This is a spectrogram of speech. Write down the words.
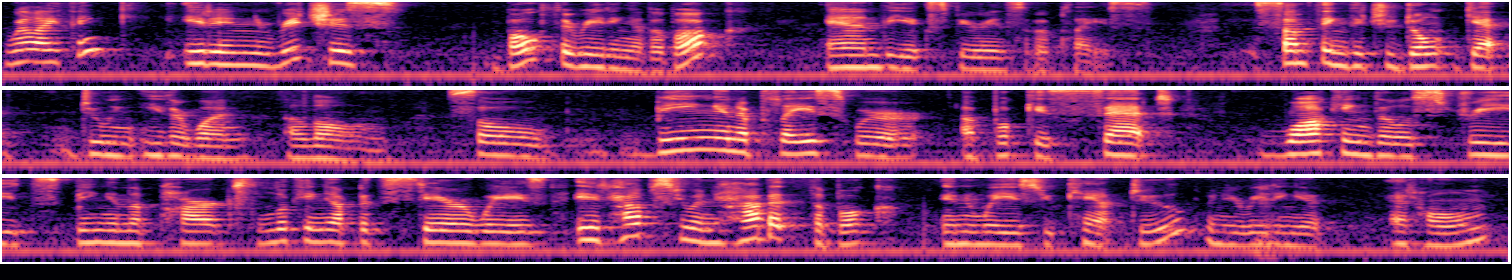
Well, I think it enriches both the reading of a book and the experience of a place. Something that you don't get doing either one alone. So, being in a place where a book is set, walking those streets, being in the parks, looking up at stairways, it helps you inhabit the book in ways you can't do when you're reading it at home.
